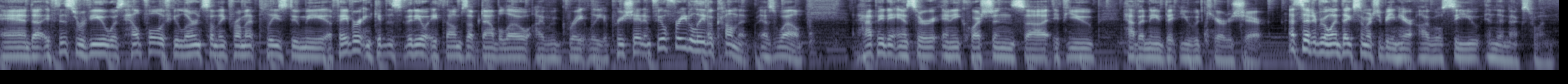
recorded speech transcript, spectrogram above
And uh, if this review was helpful, if you learned something from it, please do me a favor and give this video a thumbs up down below. I would greatly appreciate it. And feel free to leave a comment as well. Happy to answer any questions uh, if you have any that you would care to share. That's it, everyone. Thanks so much for being here. I will see you in the next one.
